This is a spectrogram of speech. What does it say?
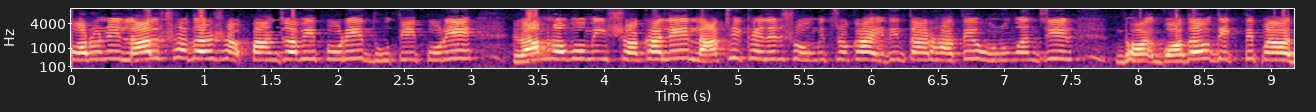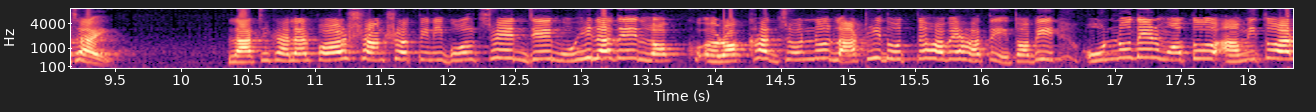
পরনে লাল, সাদা পাঞ্জাবি পরে, ধুতি পরে রামনবমীর সকালে লাঠি খেলেন সৌমিত্র খা। এদিন তার হাতে হনুমানজির গদাও দেখতে পাওয়া যায়। লাঠি খেলার পর সাংসদ তিনি বলছেন যে মহিলাদের রক্ষার জন্য লাঠি ধরতে হবে হাতে। তবে অন্যদের মতো আমি তো আর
